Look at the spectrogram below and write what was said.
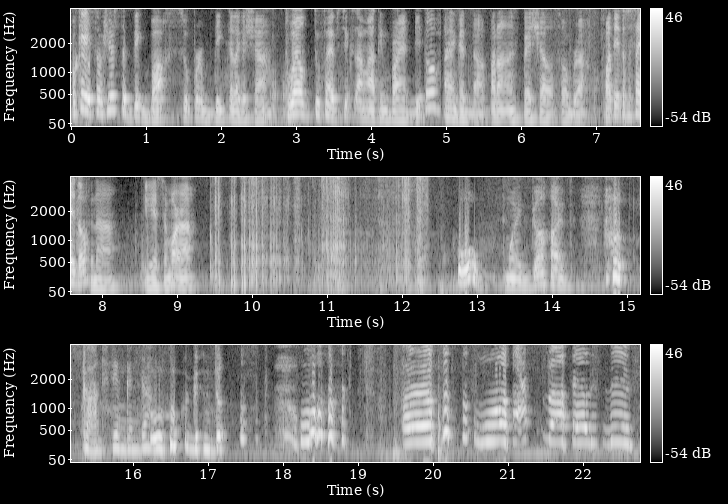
Okay, so here's the big box. Super big talaga siya. 12256 ang ating variant dito. Ay, ang ganda. Parang ang special. Sobra. Pati ito sa side, oh. Ito na. ASMR, ha. Oh my God. Gags, di ang ganda. oh, ganda. What? Ah, what the hell is this?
